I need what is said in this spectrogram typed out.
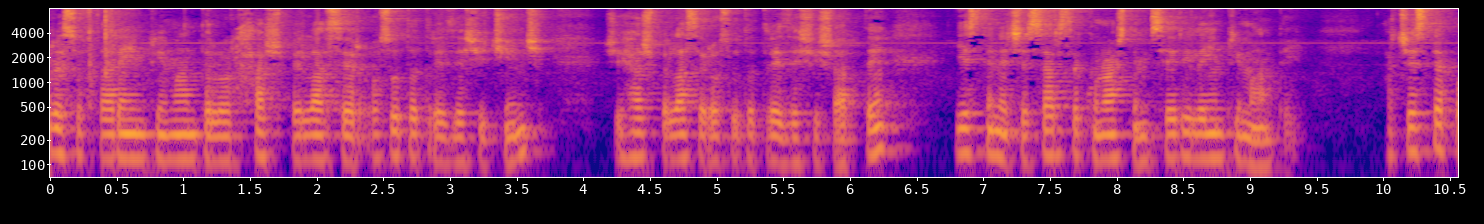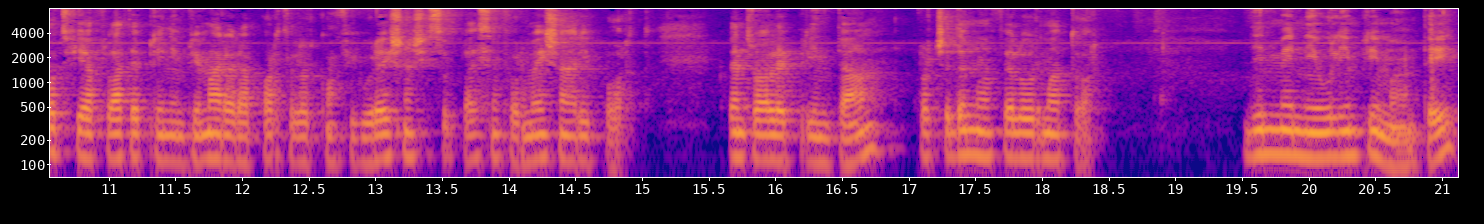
resoftarea imprimantelor HP Laser 135 și HP Laser 137 este necesar să cunoaștem seriile imprimantei. Acestea pot fi aflate prin imprimarea rapoartelor Configuration și Supplies Information Report. Pentru a le printa, procedăm în felul următor. Din meniul imprimantei,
